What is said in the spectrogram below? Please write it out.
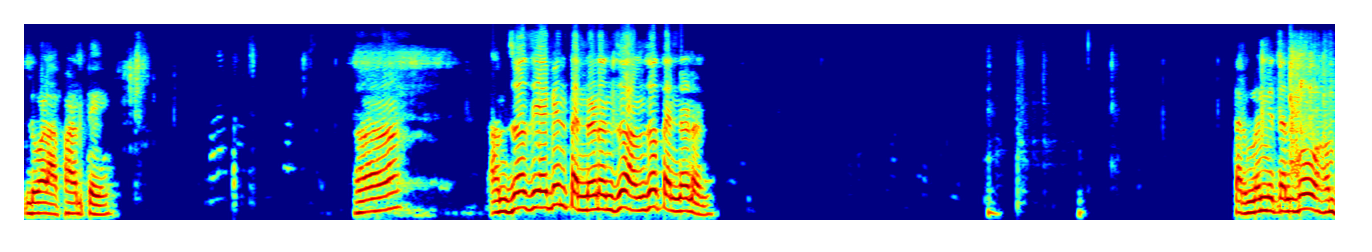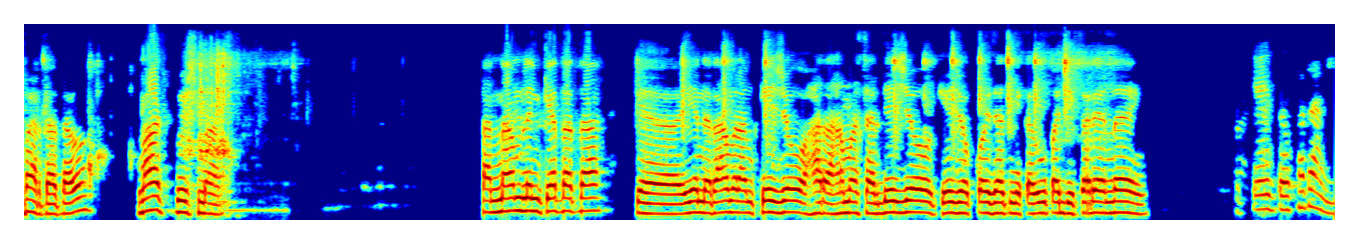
ડોળા ફાડતે. હા આમ જો બેન તન્નણન જો આમ તન્નણન તાર મમ્મી તને બહુ સંભાળતા હતા હો વાત પૂછમાં તાર નામ લઈને કહેતા હતા કે એને રામ રામ કેજો હારા હમાસાર દેજો કેજો કોઈ જાતની કઈ ઉપાધિ કરે નહીં કે તો ખરા ને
